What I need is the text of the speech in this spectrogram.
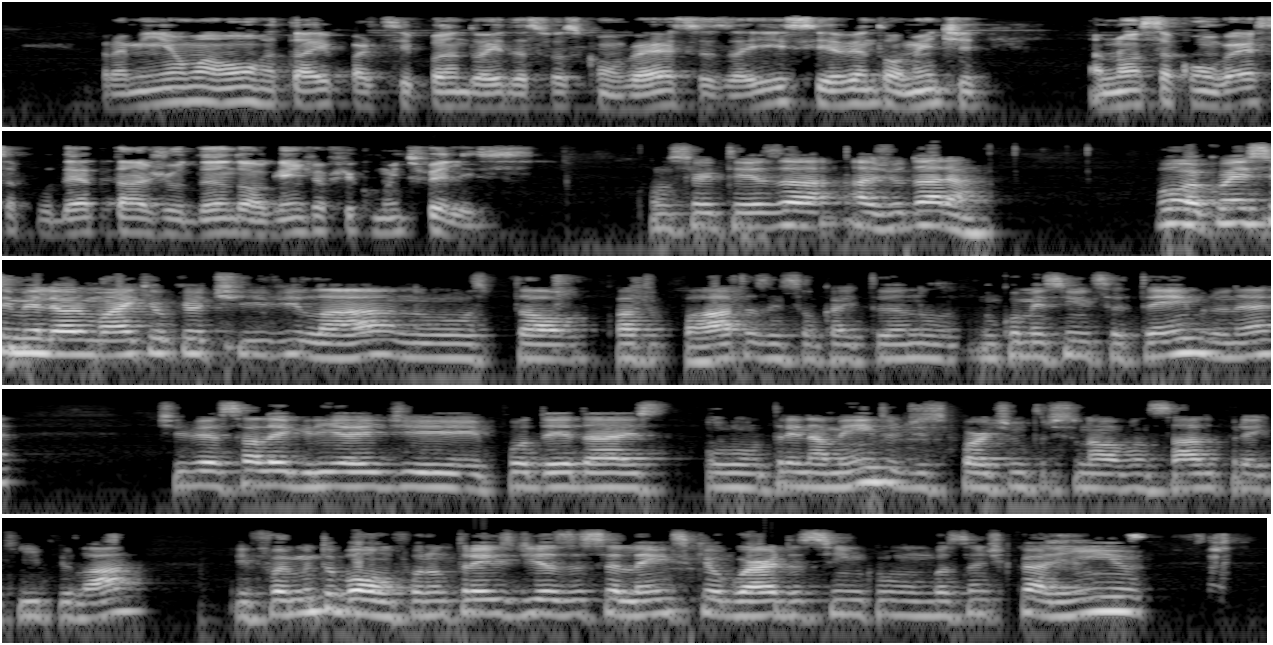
Para mim é uma honra estar aí participando aí das suas conversas aí. Se eventualmente a nossa conversa puder estar ajudando alguém, já fico muito feliz. Com certeza ajudará. Bom, eu conheci melhor o Michael que eu tive lá no Hospital Quatro Patas, em São Caetano, no comecinho de setembro, né? Tive essa alegria aí de poder dar o treinamento de esporte nutricional avançado para a equipe lá. E foi muito bom. Foram três dias excelentes que eu guardo assim com bastante carinho.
